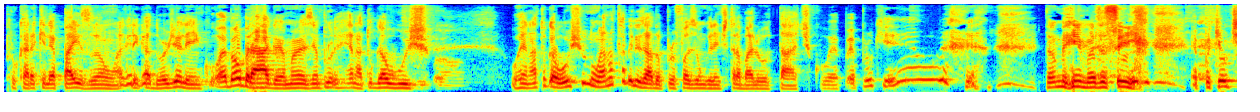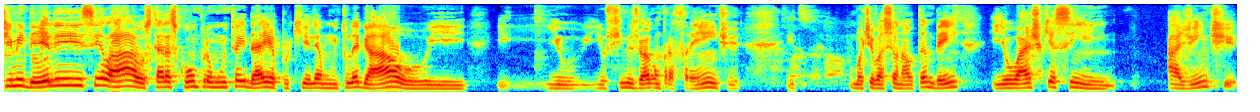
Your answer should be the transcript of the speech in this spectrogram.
pro cara que ele é paizão, agregador de elenco. O Abel Braga é um exemplo, Renato Gaúcho. O Renato Gaúcho não é notabilizado por fazer um grande trabalho tático, é, é porque também, mas assim, é porque o time dele, sei lá, os caras compram muito a ideia, porque ele é muito legal e, e, e, e os times jogam para frente, motivacional também. E eu acho que assim, a gente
